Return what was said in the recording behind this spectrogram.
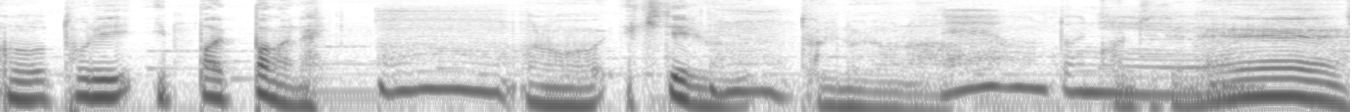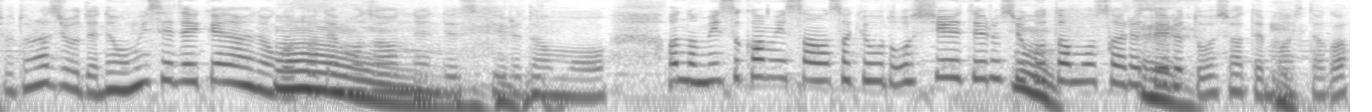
あの鳥一羽一羽がねうん。あの生きているうん。鳥のようラジオでねお見せできないのがとても残念ですけれども、あの水上さん先ほど教えてる仕事もされてるとおっしゃってましたが、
